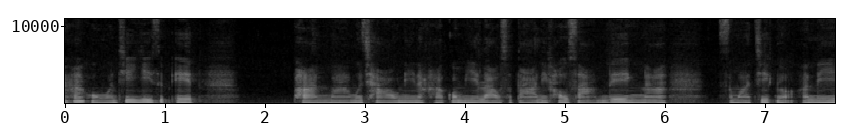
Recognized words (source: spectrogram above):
นะคะของวันที่ 21 ผ่านมาเมื่อเช้านี้นะคะ ก็มีลาวสตาร์นี่เข้า 3 เด้งนะ สมาชิกเนาะอันนี้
